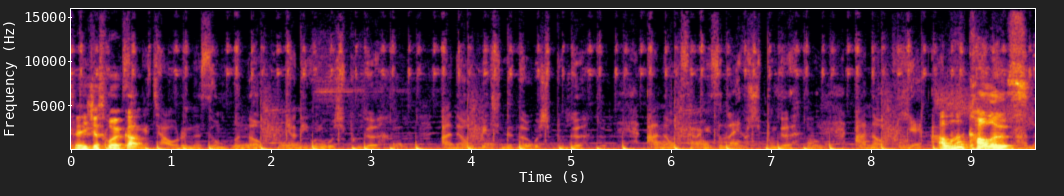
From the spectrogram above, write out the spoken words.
So he just woke up. I love the colors.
